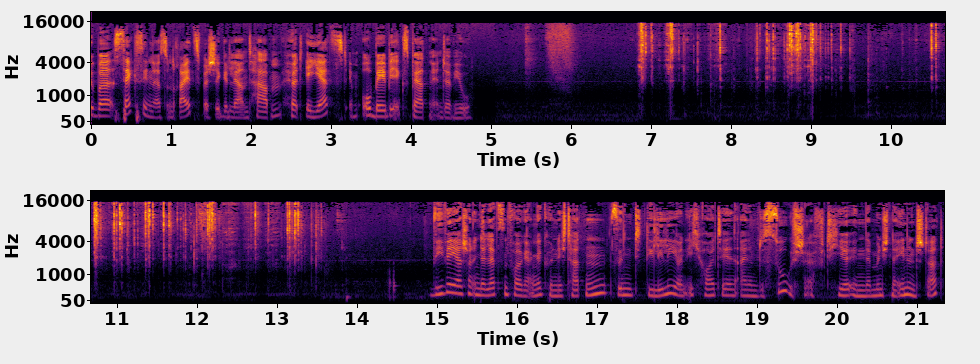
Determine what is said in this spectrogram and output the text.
über Sexiness und Reizwäsche gelernt haben, hört ihr jetzt im Oh Baby Experteninterview. Wie wir ja schon in der letzten Folge angekündigt hatten, sind die Lilly und ich heute in einem Dessous-Geschäft hier in der Münchner Innenstadt.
